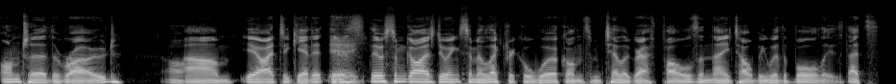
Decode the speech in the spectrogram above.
onto the road. Oh. Um, yeah, I had to get it. There's, Yeah. There was some guys doing some electrical work on some telegraph poles, and they told me where the ball is. That's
